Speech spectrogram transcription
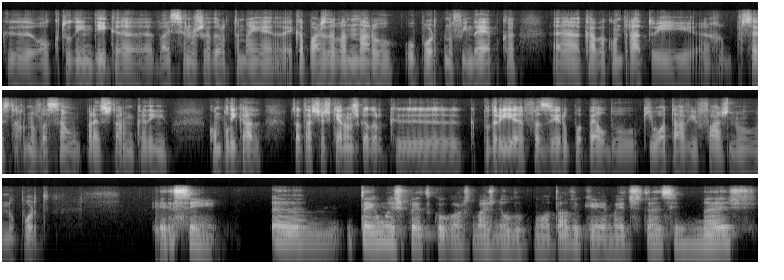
que ao que tudo indica vai ser um jogador que também é, é capaz de abandonar o, o Porto no fim da época, uh, acaba contrato e o processo de renovação parece estar um bocadinho complicado. Portanto, achas que era um jogador que, que poderia fazer o papel do que o Otávio faz no, no Porto? É sim. Um, tem um aspecto que eu gosto mais nele do que no Otávio, que é a meia distância, mas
